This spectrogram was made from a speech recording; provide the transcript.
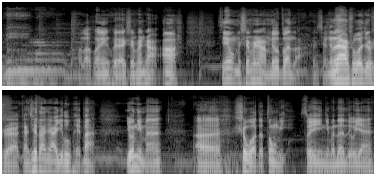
迷乱了好了，欢迎回来神分场啊！今天我们神分场没有段子，想跟大家说，就是感谢大家一路陪伴，有你们，呃，是我的动力。所以你们的留言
